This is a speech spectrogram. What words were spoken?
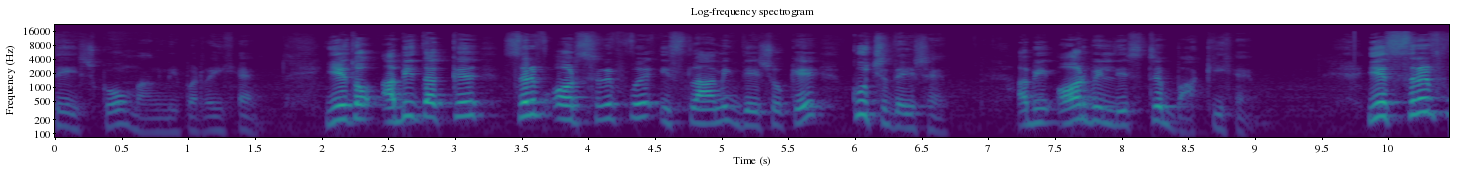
देश को मांगनी पड़ रही है। ये तो अभी तक सिर्फ़ और सिर्फ़ इस्लामिक देशों के कुछ देश हैं। अभी और भी लिस्ट बाकी है। ये सिर्फ़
